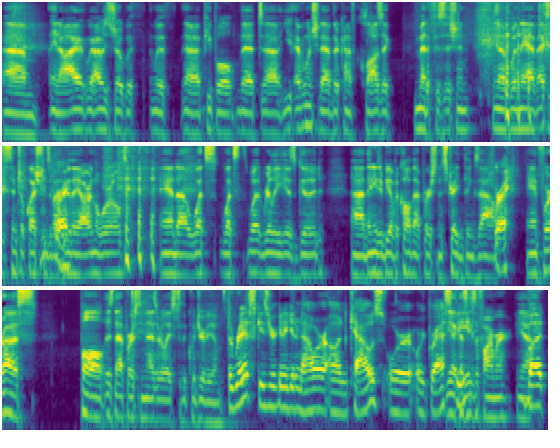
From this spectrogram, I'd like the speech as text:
Um, you know, I I always joke with with uh, people that uh, you, everyone should have their kind of closet metaphysician. You know, when they have existential questions about Right. who they are in the world and uh, what's what's what really is good, uh, they need to be able to call that person and straighten things out. Right. And for us, Paul is that person as it relates to the quadrivium. The risk is you're going to get an hour on cows or or grass Yeah, because he's a farmer. Yeah. But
